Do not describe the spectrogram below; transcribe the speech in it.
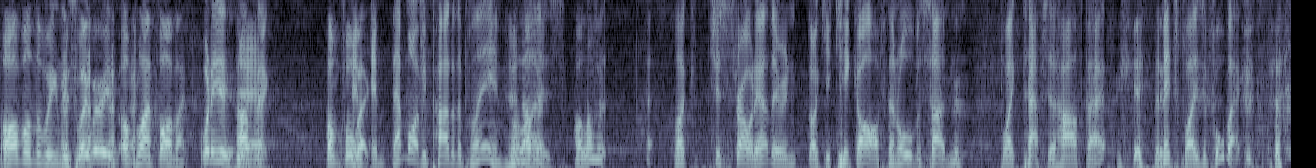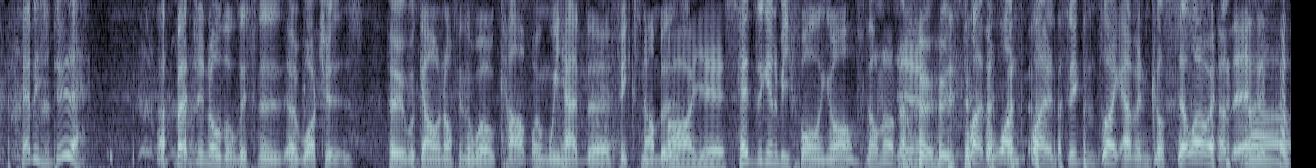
Oh, I'm on the wing this week. Where are you? I'm playing five eight. What are you? Halfback. I'm fullback. And- and that might be part of the plan. Who I love knows? it. I love it. Like, just throw it out there and like you kick off, then all of a sudden, Blake Taaffe's at halfback. The next play's a fullback. How did you do that? Imagine all the listeners, uh, watchers, who were going off in the World Cup when we had the fixed numbers. Oh, yes. Heads are going to be falling off. They'll not know Yeah. who's playing. The one's playing six. It's like having Costello out there. Uh,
